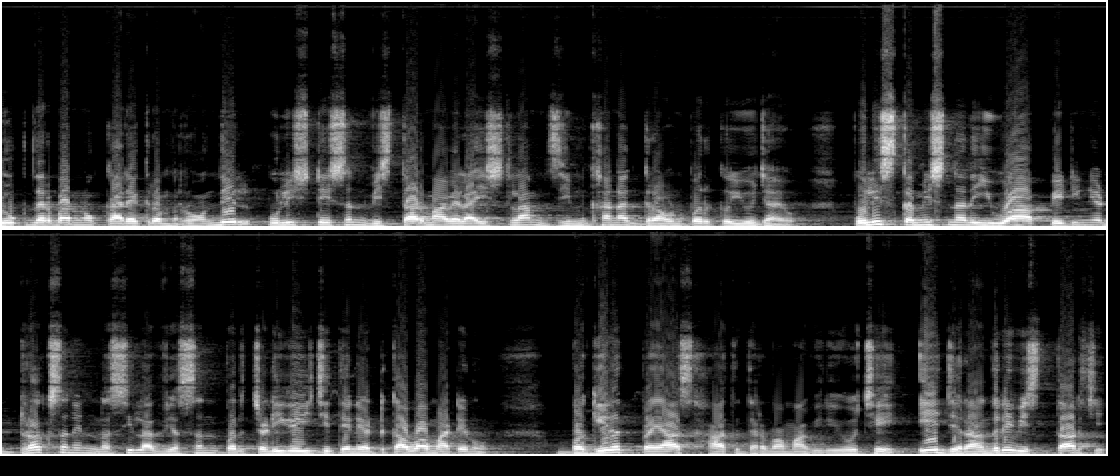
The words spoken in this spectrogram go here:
લોક દરબારનો કાર્યક્રમ રોંદેલ પોલીસ સ્ટેશન વિસ્તારમાં આવેલા ઇસ્લામ જીમખાના ગ્રાઉન્ડ પર યોજાયો. પોલીસ કમિશનર યુવા પેઢીને ડ્રગ્સ અને નશીલા વ્યસન પર ચડી ગઈ છે તેને અટકાવવા માટેનો ભગીરથ પ્રયાસ હાથ ધરવામાં આવી રહ્યો છે. એ જ રાંદરે વિસ્તાર છે.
